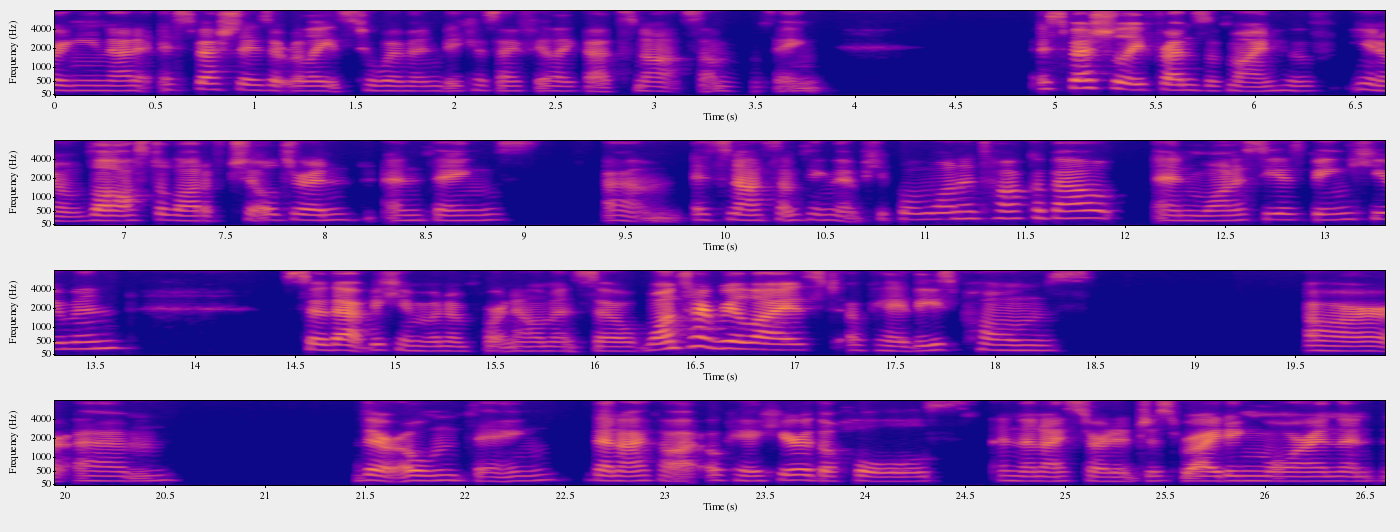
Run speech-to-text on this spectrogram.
bringing that, especially as it relates to women, because I feel like that's not something, especially friends of mine who've, you know, lost a lot of children and things. Um, it's not something that people want to talk about and want to see as being human. So that became an important element. So once I realized, okay, these poems are um their own thing then i thought okay here are the holes. And then i started just writing more. And then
